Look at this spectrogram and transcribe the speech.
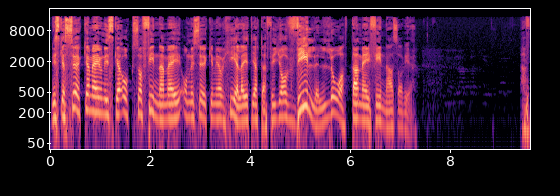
Ni ska söka mig och ni ska också finna mig om ni söker mig av hela ert hjärta, för jag vill låta mig finnas av er. Jag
